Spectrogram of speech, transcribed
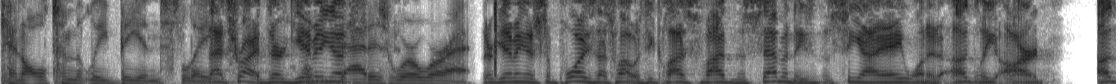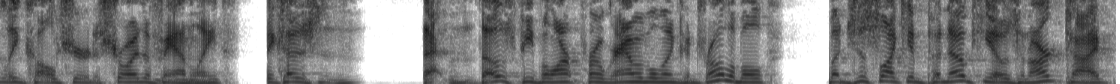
can ultimately be enslaved. That's right. They're giving And us that is where we're at. They're giving us a poison. That's why it was declassified in the 70s. The CIA wanted ugly art, ugly culture, destroy the family because that those people aren't programmable and controllable. But just like in Pinocchio's an archetype,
